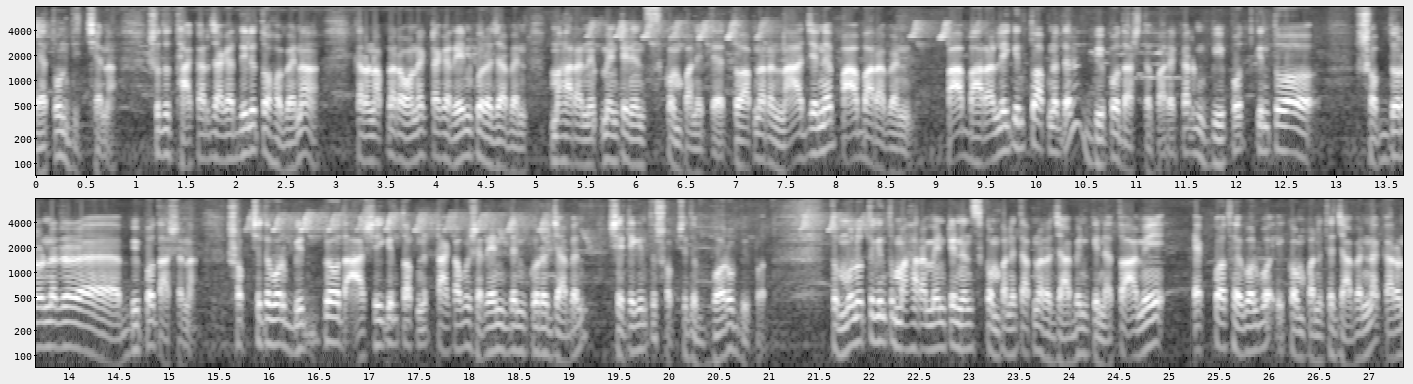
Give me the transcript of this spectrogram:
বেতন দিচ্ছে না। শুধু থাকার জায়গা দিলে তো হবে না। কারণ আপনারা অনেক টাকা রেন করে যাবেন মাহারা মেনটেন্যান্স কোম্পানিতে তো আপনারা না জেনে পা বাড়াবেন। পা বাড়ালে কিন্তু আপনাদের বিপদ আসতে পারে। কারণ বিপদ কিন্তু সব ধরনের বিপদ আসে না। সবচেয়ে বড় বিপদ আসেই কিন্তু আপনি টাকা পয়সা রেন দেন করে যাবেন, সেটা কিন্তু সবচেয়ে বড় বিপদ। তো মূলত কিন্তু মাহারা মেনটেন্যান্স কোম্পানিতে আপনারা যাবেন কি না তো আমি এক কথাই বলব, এই কোম্পানিতে যাবেন না, কারণ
